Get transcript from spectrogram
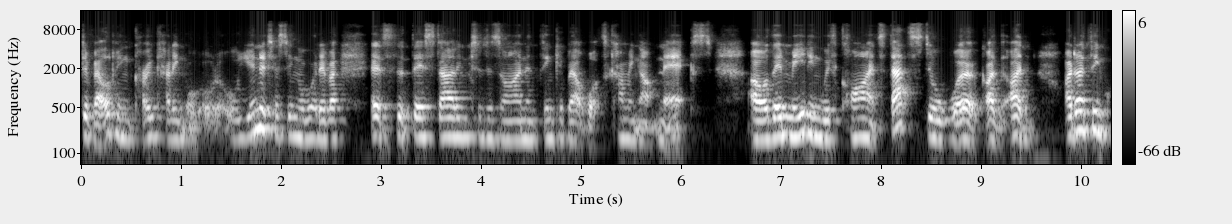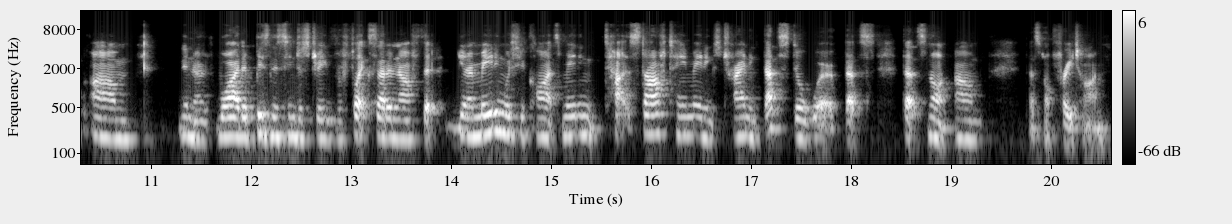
developing code cutting or, or, or unit testing or whatever. It's that they're starting to design and think about what's coming up next. Or they're meeting with clients. That's still work. I, I, I don't think um, you know wider business industry reflects that enough that you know meeting with your clients meeting t- staff team meetings training that's still work that's that's not um that's not free time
